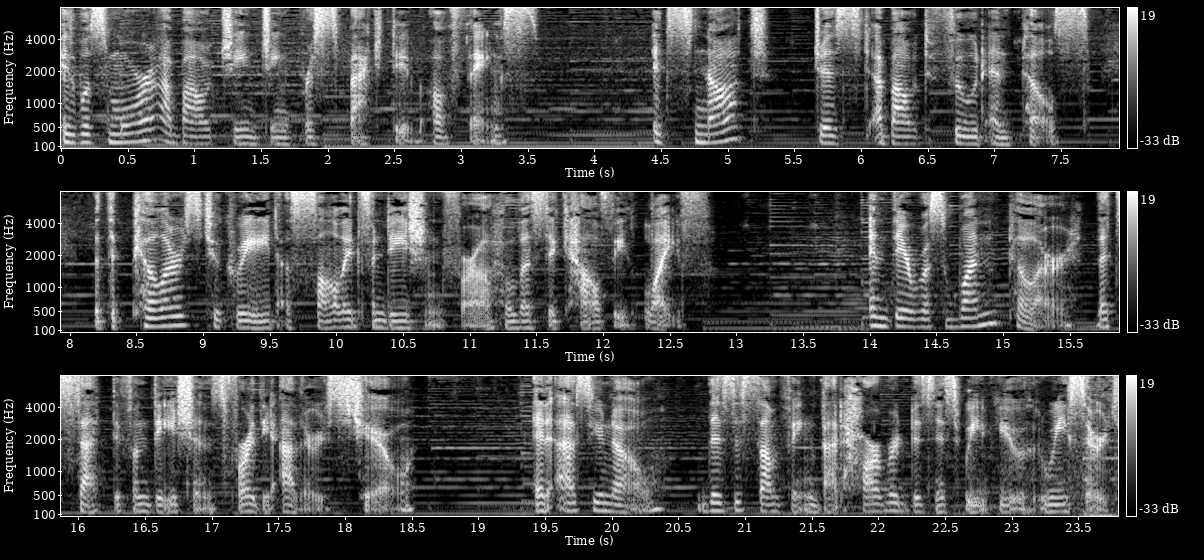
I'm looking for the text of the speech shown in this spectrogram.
It was more about changing perspective of things it's not just about food and pills, pillars to create a solid foundation for a holistic, healthy life. And there was one pillar that set the foundations for the others too. And as you know, this is something that Harvard Business Review research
